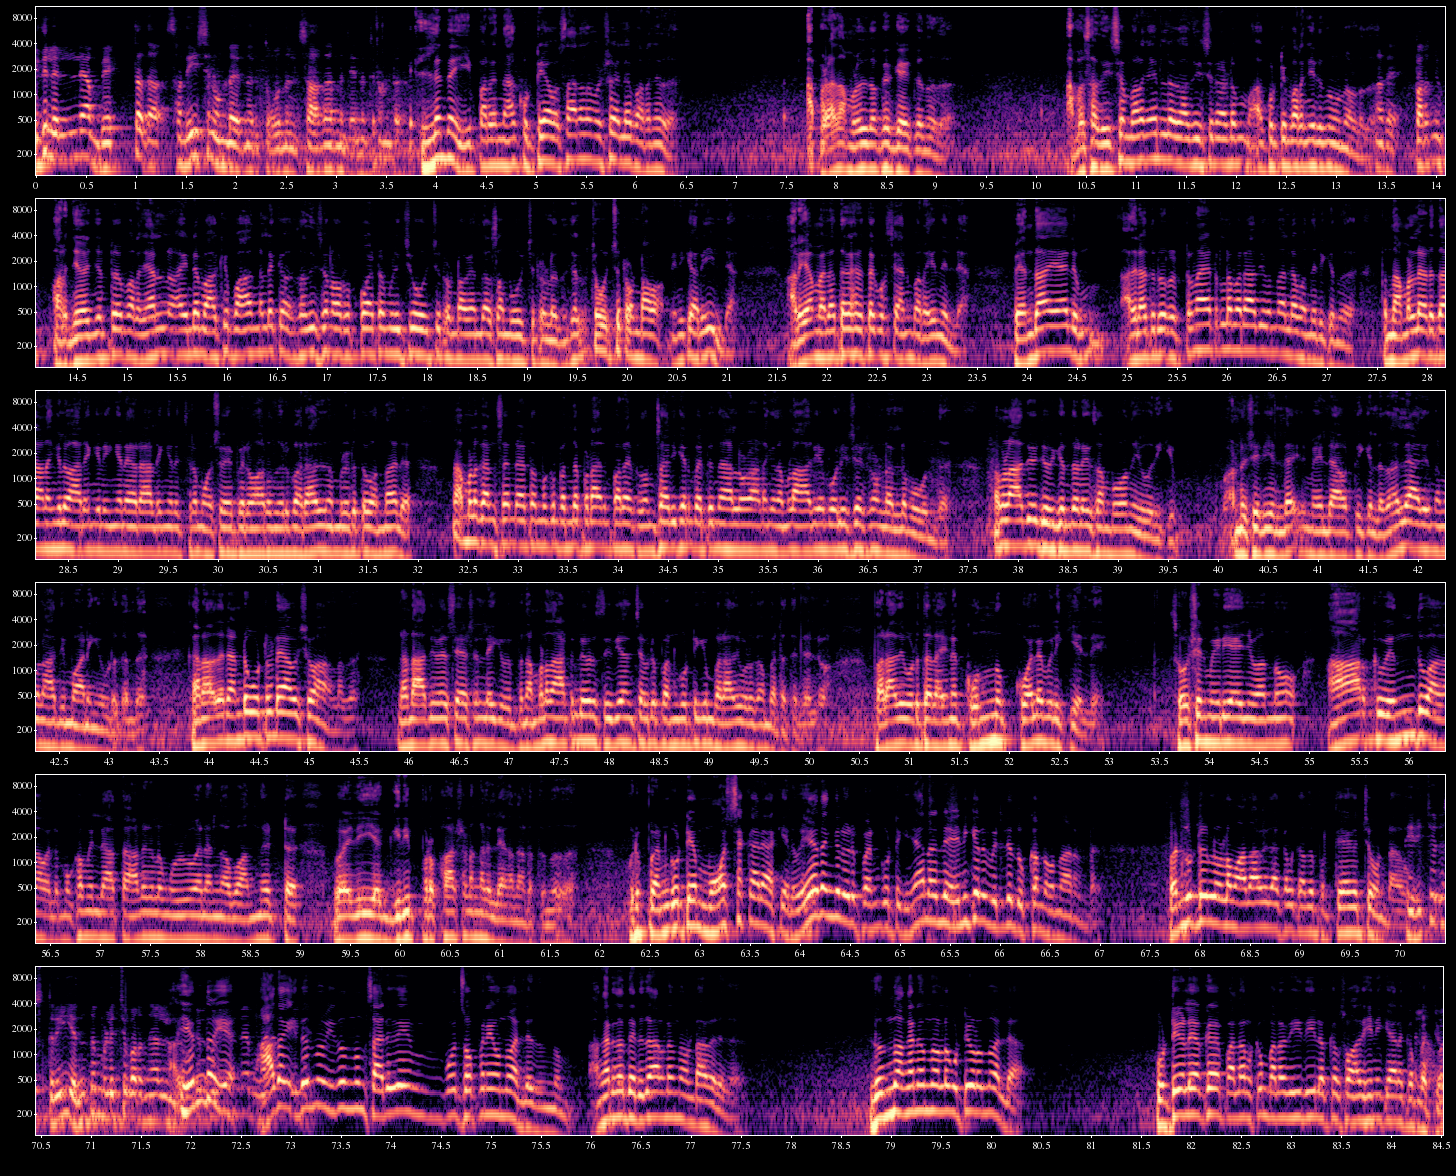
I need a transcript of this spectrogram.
ഇതിലെല്ലാം വ്യക്തത സതീശനുണ്ട് എന്നൊരു തോന്നൽ സാധാരണ ജനത്തിനുണ്ട്. ഇല്ലെന്നേ ഈ പറയുന്ന ആ കുട്ടി അവസാന നിമിഷമല്ലേ പറഞ്ഞത്? അപ്പോഴാണ് നമ്മൾ ഇതൊക്കെ കേൾക്കുന്നത്. അപ്പോൾ സതീശൻ പറഞ്ഞില്ലല്ലോ സതീശനോടും ആ കുട്ടി പറഞ്ഞിരുന്നു എന്നുള്ളത്. പറഞ്ഞു. പറഞ്ഞു കഴിഞ്ഞിട്ട് പറഞ്ഞാൽ അതിന്റെ ബാക്കി ഭാഗങ്ങളിലേക്ക് സതീശൻ ഉറപ്പായിട്ടും വിളിച്ച് ചോദിച്ചിട്ടുണ്ടാവും എന്താ സംഭവിച്ചിട്ടുള്ളതെന്ന്. ചിലപ്പോൾ ചോദിച്ചിട്ടുണ്ടാവാം എനിക്കറിയില്ല. അറിയാൻ മേലാത്ത കാര്യത്തെക്കുറിച്ച് ഞാൻ പറയുന്നില്ല. അപ്പോൾ എന്തായാലും അതിനകത്തൊരു റിട്ടേൺ ആയിട്ടുള്ള പരാതി ഒന്നുമല്ല വന്നിരിക്കുന്നത്. ഇപ്പം നമ്മളുടെ അടുത്താണെങ്കിലും ആരെങ്കിലും ഇങ്ങനെ ഒരാളിങ്ങനെ ഇച്ചിരി മോശമായി പെരുമാറുന്ന ഒരു പരാതി നമ്മുടെ അടുത്ത് വന്നാൽ നമ്മൾ കൺസേൺഡായിട്ട് നമുക്ക് ബന്ധപ്പെടാൻ പറയാം. സംസാരിക്കാൻ പറ്റുന്ന ആളോടാണെങ്കിൽ നമ്മൾ ആദ്യം പോലീസ് സ്റ്റേഷനിലല്ല പോകുന്നത്. നമ്മൾ ആദ്യം ചോദിക്കുന്നതോടെ ഈ സംഭവം എന്ന് ചോദിക്കും. പണ്ട് ശരിയല്ല മേലിൽ ആവർത്തിക്കില്ല. അതല്ല ആദ്യം നമ്മൾ ആദ്യം വാണിംഗ് കൊടുക്കുന്നത്. കാരണം അത് രണ്ട് കൂട്ടരുടെ ആവശ്യമാണുള്ളത്. അല്ലാണ്ട് ആദ്യമേ സ്റ്റേഷനിലേക്ക് ഇപ്പം നമ്മുടെ നാട്ടിലെ ഒരു സ്ഥിതി എന്ന് വെച്ചാൽ ഒരു പെൺകുട്ടിക്കും പരാതി കൊടുക്കാൻ പറ്റത്തില്ലല്ലോ. പരാതി കൊടുത്താൽ അതിനെ കൊന്നു കൊല വിളിക്കുകയല്ലേ? സോഷ്യൽ മീഡിയ കഴിഞ്ഞ് വന്നു. ആർക്കും എന്തും ആകാമല്ലോ മുഖമില്ലാത്ത ആളുകൾ മുഴുവൻ അങ്ങ് വന്നിട്ട് വലിയ ഗിരി ഗിരിപ്രഭാഷണങ്ങളല്ലേ അങ്ങ് നടത്തുന്നത്. ഒരു പെൺകുട്ടിയെ മോശക്കാരാക്കിയാലോ? ഏതെങ്കിലും ഒരു പെൺകുട്ടിക്ക്. ഞാനതിൽ എനിക്കൊരു വലിയ ദുഃഖം തോന്നാറുണ്ട്. പെൺകുട്ടികളുള്ള മാതാപിതാക്കൾക്ക് അത് പ്രത്യേകിച്ചും ഉണ്ടാകും തിരിച്ചൊരു സ്ത്രീ എന്തും വിളിച്ചു പറഞ്ഞാൽ എന്ത് അത് ഇതൊന്നും ഇതൊന്നും സരിതയും സ്വപ്നയൊന്നും അല്ല ഇതൊന്നും. അങ്ങനത്തെ തെറ്റിദ്ധാരണയൊന്നും ഉണ്ടാവരുത്. ഇതൊന്നും അങ്ങനെയൊന്നുമുള്ള കുട്ടികളൊന്നും അല്ല കുട്ടികളെയൊക്കെ പലർക്കും പല രീതിയിലൊക്കെ സ്വാധീനിക്കാനൊക്കെ പറ്റും.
